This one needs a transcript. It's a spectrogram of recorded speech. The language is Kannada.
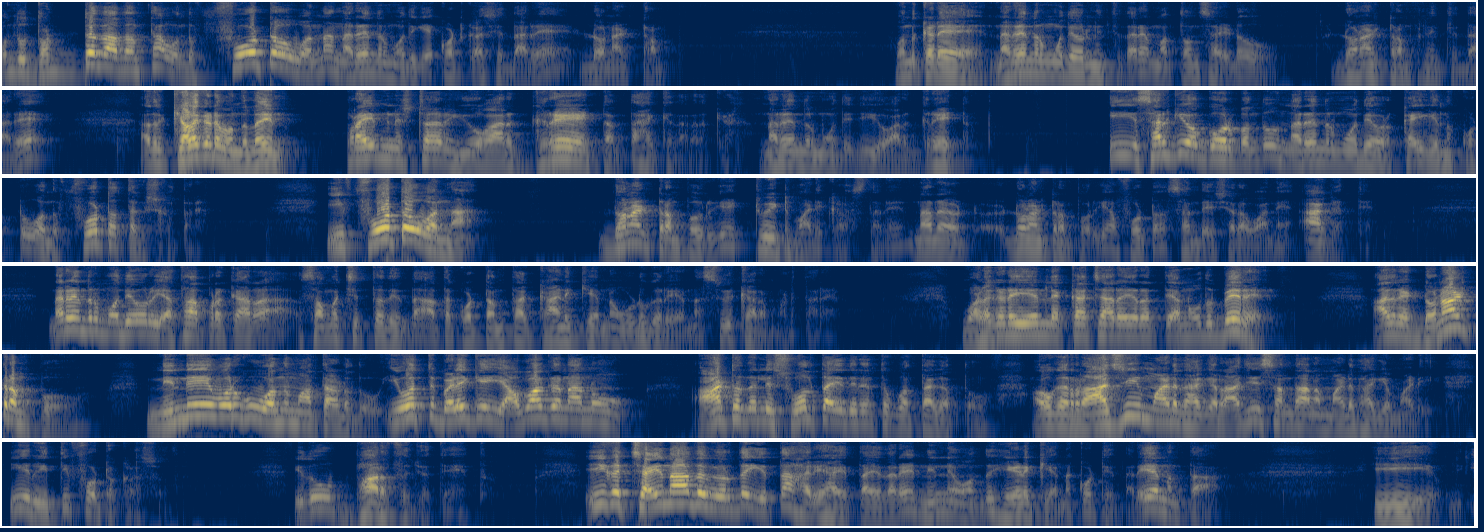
ಒಂದು ದೊಡ್ಡದಾದಂಥ ಒಂದು ಫೋಟೋವನ್ನು ನರೇಂದ್ರ ಮೋದಿಗೆ ಕೊಟ್ಟು ಕಳಿಸಿದ್ದಾರೆ ಡೊನಾಲ್ಡ್ ಟ್ರಂಪ್. ಒಂದು ಕಡೆ ನರೇಂದ್ರ ಮೋದಿ ಅವರು ನಿಂತಿದ್ದಾರೆ, ಮತ್ತೊಂದು ಸೈಡು ಡೊನಾಲ್ಡ್ ಟ್ರಂಪ್ ನಿಂತಿದ್ದಾರೆ. ಅದ್ರ ಕೆಳಗಡೆ ಒಂದು line prime minister you are great ಅಂತ ಹಾಕಿದ್ದಾರೆ ಅದಕ್ಕೆ. Narendra Modiji you are great ಅಂತ. ಈ ಸರ್ಗಿಯೊಗ್ಗೋರು ಗೋರ್ ಬಂದು ನರೇಂದ್ರ ಮೋದಿ ಅವರ ಕೈಗಿನ ಕೊಟ್ಟು ಒಂದು ಫೋಟೋ ತೆಗೆಸ್ಕೊತಾರೆ. ಈ ಫೋಟೋವನ್ನು ಡೊನಾಲ್ಡ್ ಟ್ರಂಪ್ ಅವರಿಗೆ ಟ್ವೀಟ್ ಮಾಡಿ ಕಳಿಸ್ತಾರೆ. ನಾನು ಡೊನಾಲ್ಡ್ ಟ್ರಂಪ್ ಅವರಿಗೆ ಆ ಫೋಟೋ ಸಂದೇಶ ರವಾನೆ ಆಗತ್ತೆ. ನರೇಂದ್ರ ಮೋದಿಯವರು ಯಥಾ ಪ್ರಕಾರ ಸಮಚಿತ್ತದಿಂದ ಆತ ಕೊಟ್ಟಂಥ ಕಾಣಿಕೆಯನ್ನು, ಉಡುಗೊರೆಯನ್ನು ಸ್ವೀಕಾರ ಮಾಡ್ತಾರೆ. ಒಳಗಡೆ ಏನು ಲೆಕ್ಕಾಚಾರ ಇರುತ್ತೆ ಅನ್ನೋದು ಬೇರೆ. ಆದರೆ ಡೊನಾಲ್ಡ್ ಟ್ರಂಪು ನಿನ್ನೆಯವರೆಗೂ ಒಂದು ಮಾತಾಡೋದು, ಇವತ್ತು ಬೆಳಗ್ಗೆ ಯಾವಾಗ ನಾನು ಆಟದಲ್ಲಿ ಸೋಲ್ತಾ ಇದ್ದೀನಿ ಅಂತ ಗೊತ್ತಾಗತ್ತೋ, ಅವಾಗ ರಾಜಿ ಮಾಡಿದ ಹಾಗೆ, ರಾಜಿ ಸಂಧಾನ ಮಾಡಿದ ಹಾಗೆ ಮಾಡಿ, ಈ ರೀತಿ ಫೋಟೋ ಕಳಿಸೋದು. ಇದು ಭಾರತದ ಜೊತೆ ಆಯಿತು. ಈಗ ಚೈನಾದ ವಿರುದ್ಧ ಈತ ಹರಿಹಾಯ್ತಾ ಇದ್ದಾರೆ, ನಿನ್ನೆ ಒಂದು ಹೇಳಿಕೆಯನ್ನು ಕೊಟ್ಟಿದ್ದಾರೆ. ಏನಂತ? ಈ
